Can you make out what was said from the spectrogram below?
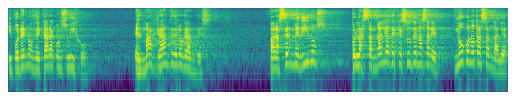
y ponernos de cara con su Hijo, el más grande de los grandes, para ser medidos con las sandalias de Jesús de Nazaret, no con otras sandalias,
